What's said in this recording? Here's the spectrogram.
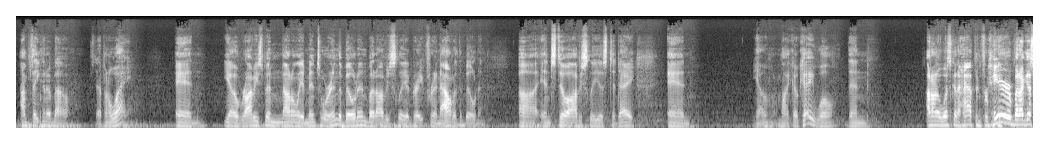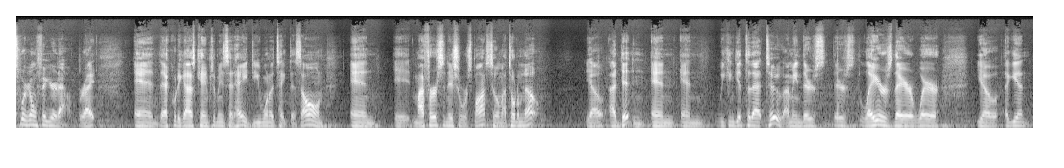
I'm thinking about stepping away. And, you know, Robbie's been not only a mentor in the building, but obviously a great friend out of the building, uh, and still obviously is today. And, you know, I'm like, okay, well, then I don't know what's going to happen from here, but I guess we're going to figure it out, right? And the equity guys came to me and said, hey, do you want to take this on? And it, my first initial response to him, I told him no. You know, I didn't, and and we can get to that too. I mean, there's there's layers there where, you know, again,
